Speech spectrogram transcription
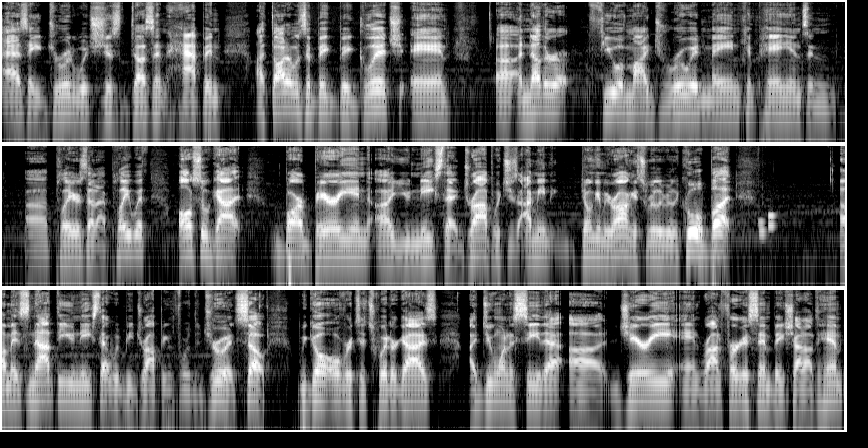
as a druid, which just doesn't happen. I thought it was a big, big glitch, and uh, another few of my druid main companions and uh, players that I play with also got barbarian uh, uniques that drop, which is, I mean, don't get me wrong, it's really, really cool, but um, it's not the uniques that would be dropping for the Druid. So we go over to Twitter, guys. I do want to see that uh, Jerry and Rod Fergusson, big shout out to him.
